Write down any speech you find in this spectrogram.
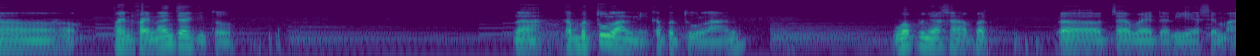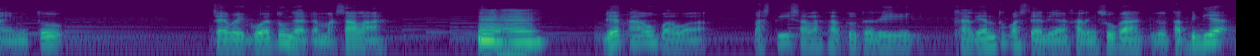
eh, fine-fine aja gitu. Nah, kebetulan nih, kebetulan gue punya sahabat eh, cewek dari SMA ini tuh, cewek gue tuh nggak ada masalah. Mm-mm. Dia tahu bahwa pasti salah satu dari kalian tuh pasti ada yang saling suka gitu. Tapi dia,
